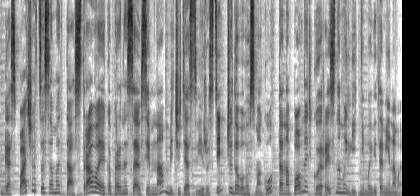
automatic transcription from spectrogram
Гаспачо це саме та страва, яка принесе всім нам відчуття свіжості, чудового смаку та наповнить корисними літніми вітамінами.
